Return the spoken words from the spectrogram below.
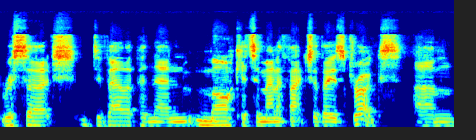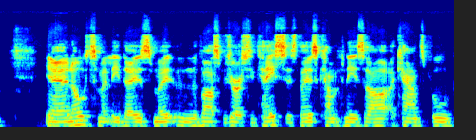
research, develop, and then market and manufacture those drugs. Um, you know, and ultimately, those in the vast majority of cases, those companies are accountable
